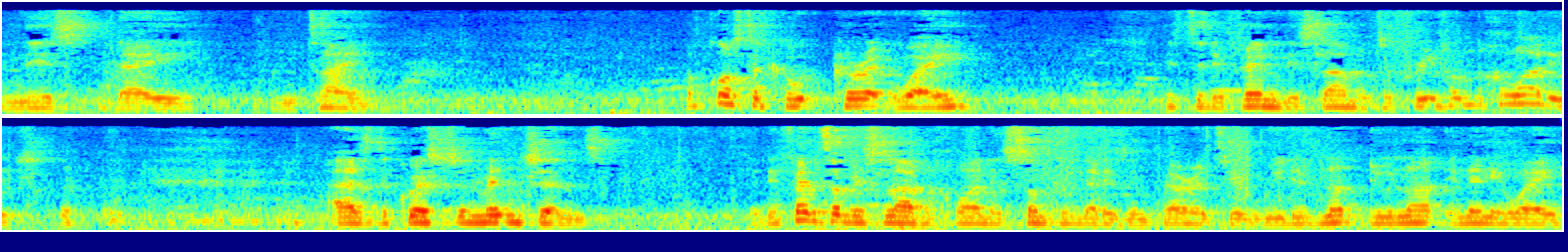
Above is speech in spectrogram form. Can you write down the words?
in this day and time? Of course, the co- correct way is to defend Islam and to free from the Khawarij. As the question mentions, the defense of Islam, Ikhwan, is something that is imperative. We do not, do not in any way,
